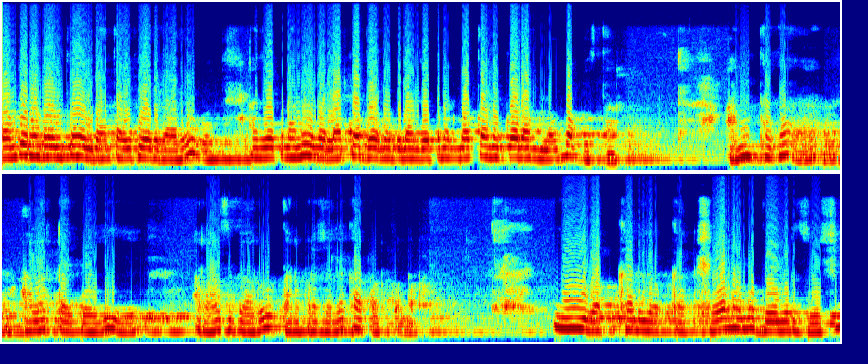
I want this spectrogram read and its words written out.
రెండు రెండు రోజులతో ఇదంతా అయిపోయేది కాదు. అని చెప్పినాను ఇక లెక్క వద్దు అని చెప్పిన మొత్తాన్ని గోదాంలో పంపిస్తారు. అంతగా అలర్ట్ అయిపోయి రాజుగారు తన ప్రజల్ని కాపాడుకున్నారు. ఈ ఒక్కని యొక్క క్షేమము దేవుడు చూసి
